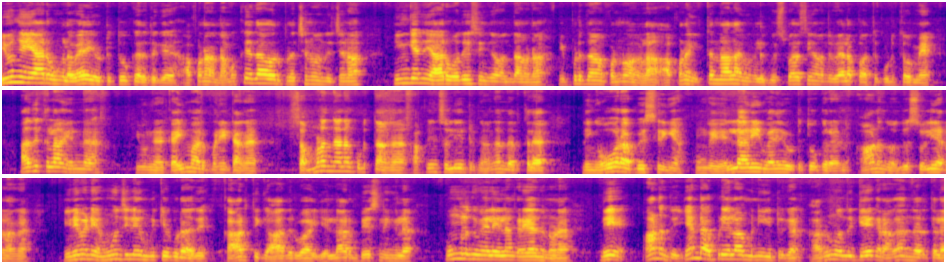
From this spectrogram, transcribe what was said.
இவங்க யார் உங்களை வேலையை விட்டு தூக்கிறதுக்கு? அப்போனா நமக்கு ஏதாவது ஒரு பிரச்சனை வந்துச்சுன்னா இங்கேருந்து யார் உதவி செஞ்ச வந்தாங்கன்னா இப்படி தான் பண்ணுவாங்களா? அப்போனா இத்தனை நாள் இவங்களுக்கு விசுவாசியாக வந்து வேலை பார்த்து கொடுத்தோமே. அதுக்கெல்லாம் என்ன? இவங்க கைமாறு பண்ணிட்டாங்க. சம்பளம் தானே கொடுத்தாங்க அப்படின்னு சொல்லிட்டு இருக்காங்க அந்த இடத்துல. நீங்கள் ஓவராக பேசுகிறீங்க உங்கள் எல்லாரையும் வேலையை விட்டு தூக்குறேன்னு ஆனந்த் வந்து சொல்லிடுறாங்க. இனிமேல் என் மூஞ்சிலேயே முடிக்கக்கூடாது கார்த்திக் ஆதரவாக எல்லாரும் பேசுனீங்களே. உங்களுக்கு வேலையெல்லாம் கிடையாதுன்னொன்னே. டே ஆனந்த் ஏன்டா அப்படியெல்லாம் பண்ணிக்கிட்டு இருக்கேன் அருண் வந்து கேட்குறாங்க அந்த இடத்துல.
